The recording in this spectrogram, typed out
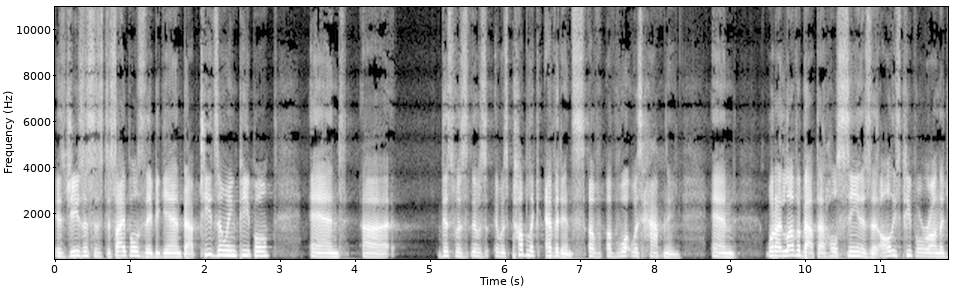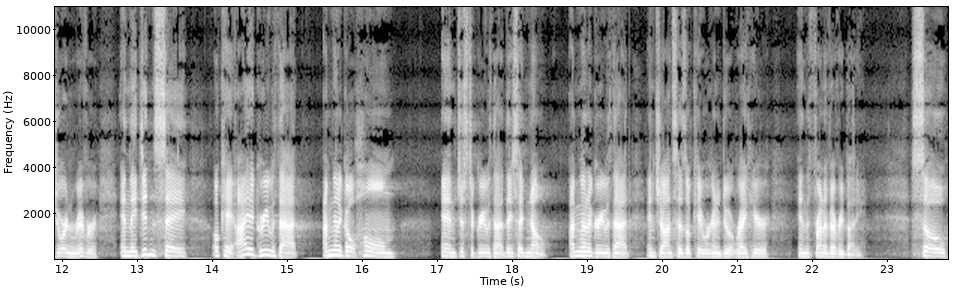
is Jesus' disciples, they began baptizoing people, and uh, this was, was, it was public evidence of, of what was happening. And what I love about that whole scene is that all these people were on the Jordan River and they didn't say, okay, I agree with that. I'm going to go home and just agree with that. They said, no, I'm going to agree with that. And John says, okay, we're going to do it right here in the front of everybody. So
